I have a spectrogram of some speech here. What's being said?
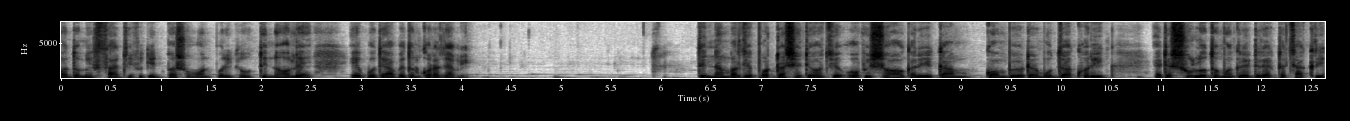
মাধ্যমিক সার্টিফিকেট বা সমান পরীক্ষা উত্তীর্ণ হলে এ পদে আবেদন করা যাবে। তিন নম্বর যে পদটা, সেটা হচ্ছে অফিস সহকারী কাম কম্পিউটার মুদ্রাক্ষরিক। এটা ষোলোতম গ্রেডের একটা চাকরি।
